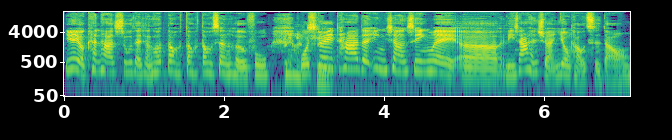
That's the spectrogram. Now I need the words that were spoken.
因为有看他的书，才想说稻稻稻盛和夫。我对他的印象是因为呃，李莎很喜欢用陶瓷刀。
